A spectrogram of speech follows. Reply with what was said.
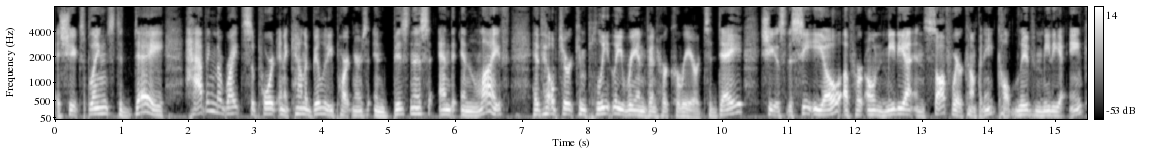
As she explains today, having the right support and accountability partners in business and in life have helped her completely reinvent her career. Today, she is the CEO of her own media and software company called Live Media Inc.,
